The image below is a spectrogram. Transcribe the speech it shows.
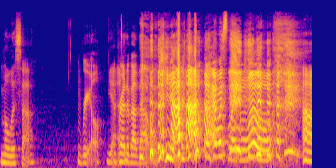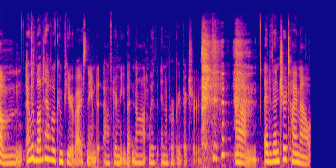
Melissa. Real. Yeah. I've read about that one. I was like, whoa. Um, I would love to have a computer virus named after me, but not with inappropriate pictures. Um, Adventure Timeout.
